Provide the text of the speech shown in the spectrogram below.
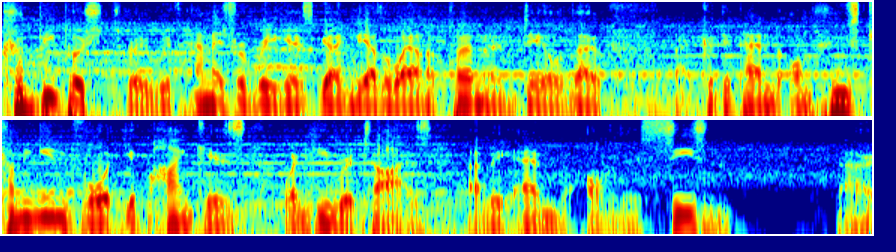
could be pushed through, with James Rodriguez going the other way on a permanent deal, though that could depend on who's coming in for Jupp Heynckes when he retires at the end of this season. Now,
